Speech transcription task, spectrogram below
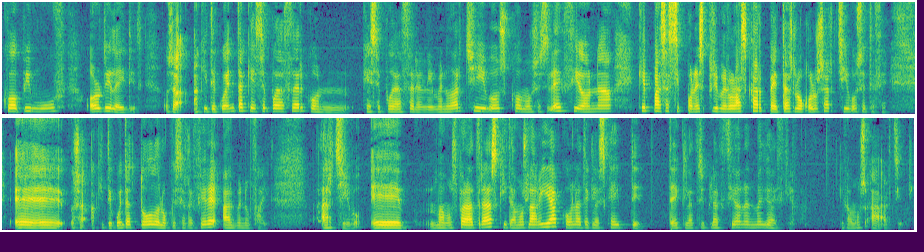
copy, move or delete it. O sea, aquí te cuenta qué se puede hacer con qué se puede hacer en el menú de archivos, cómo se selecciona, qué pasa si pones primero las carpetas, luego los archivos, etc. Eh, o sea, aquí te cuenta todo lo que se refiere al menú file. Archivo. Eh, vamos para atrás, quitamos la guía con la tecla Escape, tecla triple acción en medio a la izquierda. Y vamos a archivos.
